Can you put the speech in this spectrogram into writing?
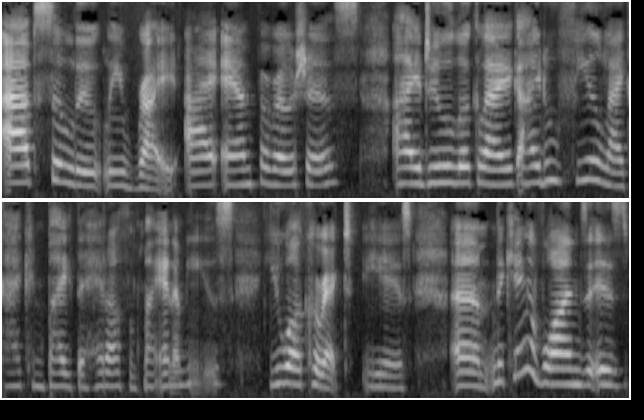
absolutely right. I am ferocious. I do look like, I do feel like I can bite the head off of my enemies. You are correct. Yes. Um, the King of Wands is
